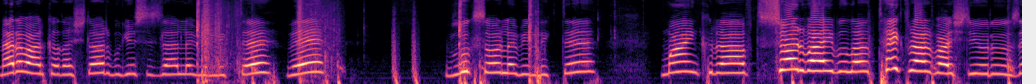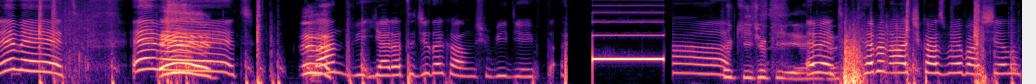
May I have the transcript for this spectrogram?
Merhaba arkadaşlar. Bugün sizlerle birlikte ve Luxor'la birlikte Minecraft Survival'a tekrar başlıyoruz. Evet. Evet. Evet. Lan yaratıcı da kalmış video iptal. Çok iyi çok iyi. Evet, hemen ağaç kazmaya başlayalım.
